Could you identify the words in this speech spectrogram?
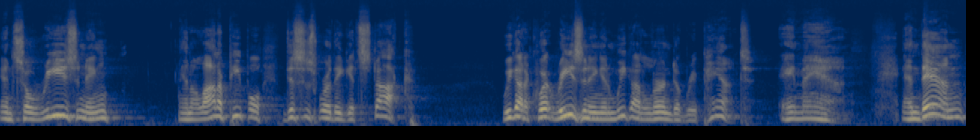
And so, reasoning, and a lot of people, this is where they get stuck. We got to quit reasoning and we got to learn to repent. Amen. And then,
